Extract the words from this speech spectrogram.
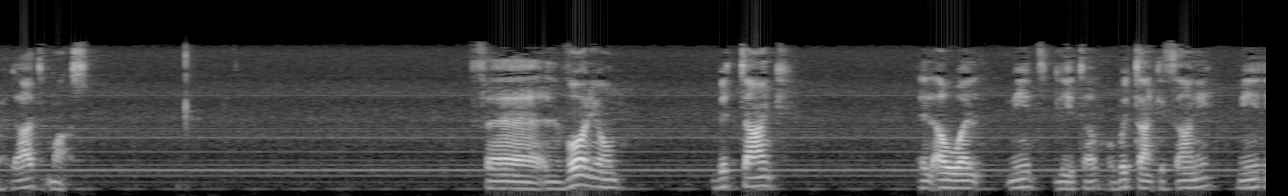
وحدات mass فال volume بالتانك الأول 100 لتر وبالتانك الثاني 100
